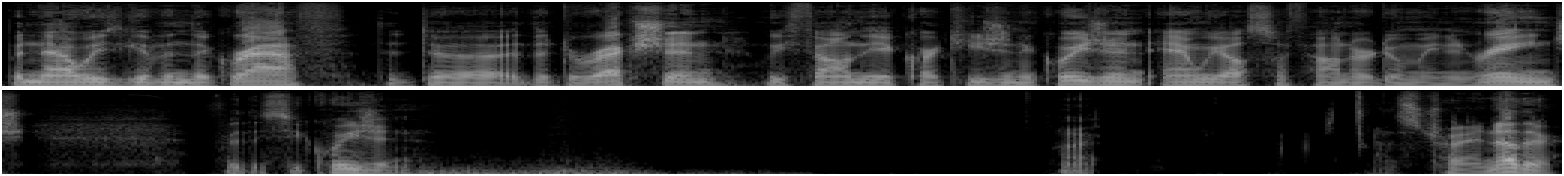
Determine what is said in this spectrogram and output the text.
But now we've given the graph, the, the direction, we found the Cartesian equation, and we also found our domain and range for this equation. All right, let's try another.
